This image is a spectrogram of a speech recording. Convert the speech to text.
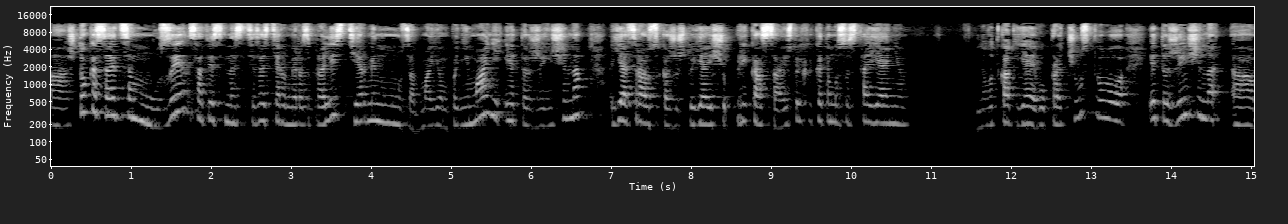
А, что касается музы, соответственно, со стервами разобрались, термин муза в моем понимании – это женщина. Я сразу скажу, что я еще прикасаюсь только к этому состоянию. Но вот как я его прочувствовала, это женщина, а,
